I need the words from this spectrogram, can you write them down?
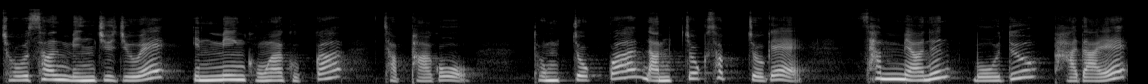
조선민주주의 인민공화국과 접하고 동쪽과 남쪽 서쪽의 삼면은 모두 바다에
